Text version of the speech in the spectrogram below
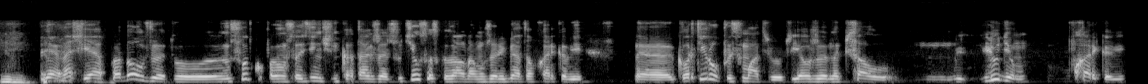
Не, знаешь, я продолжу эту шутку, потому что Зинченко также отшутился, сказал, там уже ребята в Харькове э, квартиру присматривают. Я уже написал людям в Харькове,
